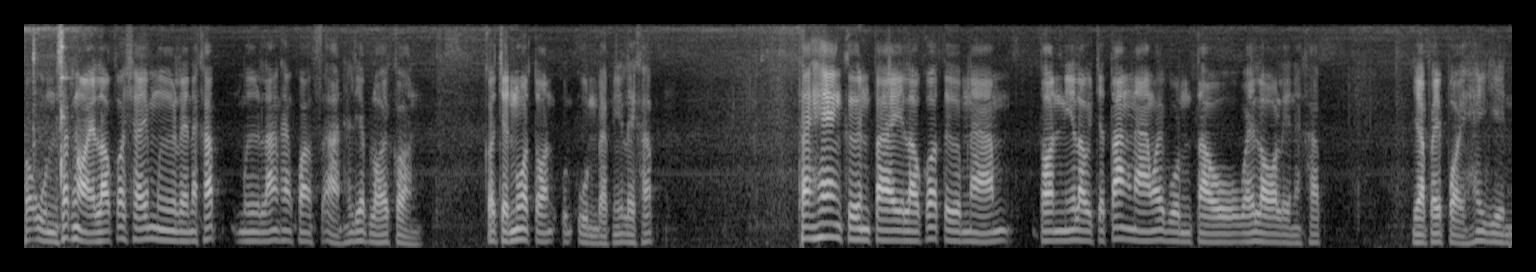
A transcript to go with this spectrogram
พออุ่นสักหน่อยเราก็ใช้มือเลยนะครับ มือล้างทำความสะอาดให้เรียบร้อยก่อน ก็จะนวดตอนอุ่นๆแบบนี้เลยครับ ถ้าแห้งเกินไปเราก็เติมน้ำตอนนี้เราจะตั้งน้ำไว้บนเตาไว้รอเลยนะครับ อย่าไปปล่อยให้เย็น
